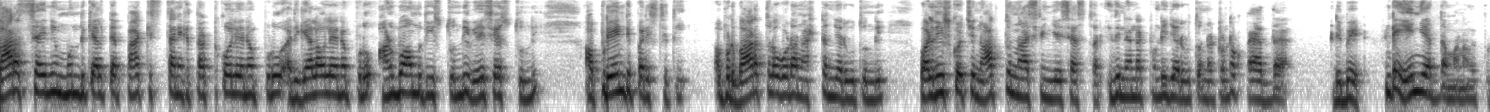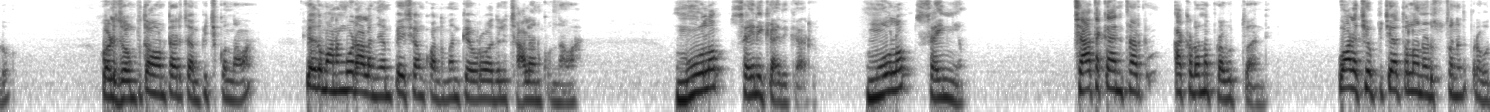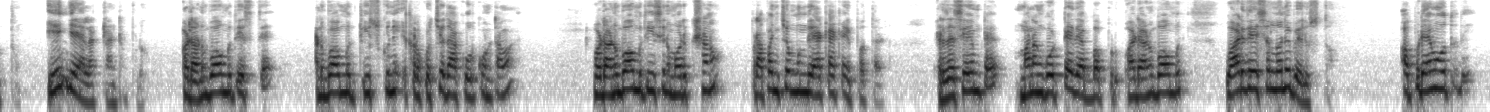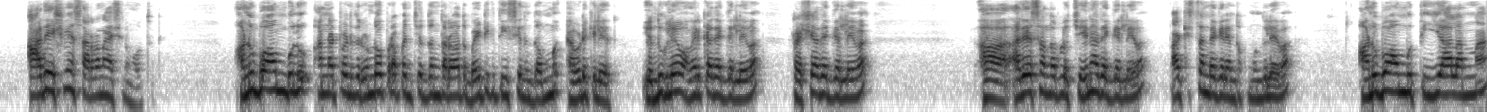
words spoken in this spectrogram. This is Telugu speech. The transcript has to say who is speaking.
Speaker 1: భారత్ సైన్యం ముందుకెళ్తే పాకిస్తాన్కి తట్టుకోలేనప్పుడు అది గెలవలేనప్పుడు అణుబాంబు తీస్తుంది వేసేస్తుంది. అప్పుడు ఏంటి పరిస్థితి? అప్పుడు భారత్లో కూడా నష్టం జరుగుతుంది. వాళ్ళు తీసుకొచ్చి నార్త్ నాశనం చేసేస్తారు. ఇది నిన్నటి జరుగుతున్నటువంటి ఒక పెద్ద డిబేట్. అంటే ఏం చేద్దాం మనం ఇప్పుడు? వాళ్ళు చంపుతూ ఉంటారు చంపించుకుందామా? లేదా మనం కూడా వాళ్ళని చంపేసాం కొంతమంది తీవ్రవాదులు చాలా అనుకుందామా? మూలం సైనికాధికారులు మూలం సైన్యం. చేతకాని తర్కం అక్కడ ఉన్న ప్రభుత్వాన్ని వాళ్ళ చెప్పు చేతల్లో నడుస్తున్నది ప్రభుత్వం. ఏం చేయాలి అట్లాంటప్పుడు? వాడు అనుభవం తీస్తే అనుభవం తీసుకుని ఇక్కడికి వచ్చేదాకా కోరుకుంటామా వాడు అనుభవం తీసిన మరుక్షణం ప్రపంచం ముందు ఏకాక అయిపోతాడు. ఎట్ ద సేమ్ టైం మనం కొట్టే దెబ్బప్పుడు వాడి అనుభవం వాడి దేశంలోనే పేలుస్తాం. అప్పుడు ఏమవుతుంది? ఆ దేశమే సర్వనాశనం అవుతుంది. అణుబాంబులు అన్నటువంటిది రెండో ప్రపంచ యుద్ధం తర్వాత బయటికి తీసిన దమ్ము ఎవరికి లేదు. ఎందుకు లేవు? అమెరికా దగ్గర లేవా? రష్యా దగ్గర లేవా? అదే సందర్భంలో చైనా దగ్గర లేవా? పాకిస్తాన్ దగ్గర ఇంతకు ముందు లేవా? అణుబాంబు తీయాలన్నా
